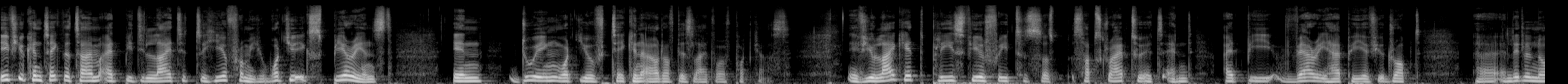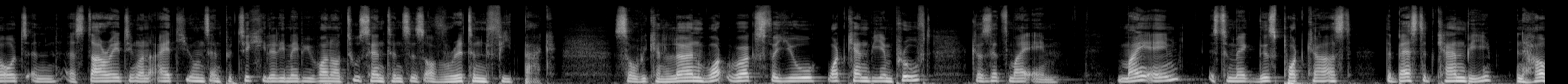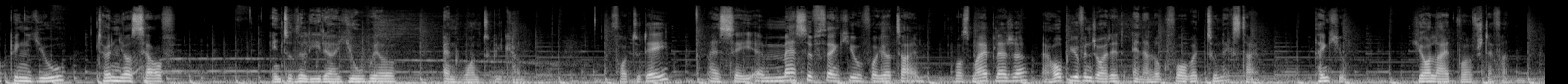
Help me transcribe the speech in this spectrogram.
if you can take the time, I'd be delighted to hear from you what you experienced in doing what you've taken out of this Leitwolf podcast. If you like it, please feel free to su- subscribe to it, and I'd be very happy if you dropped uh, a little note and a star rating on iTunes, and particularly maybe one or two sentences of written feedback. So we can learn what works for you, what can be improved, because that's my aim. My aim is to make this podcast the best it can be in helping you turn yourself into the leader you will and want to become. For today, I say a massive thank you for your time. It was my pleasure. I hope you've enjoyed it, and I look forward to next time. Thank you. Your Leitwolf Stefan.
